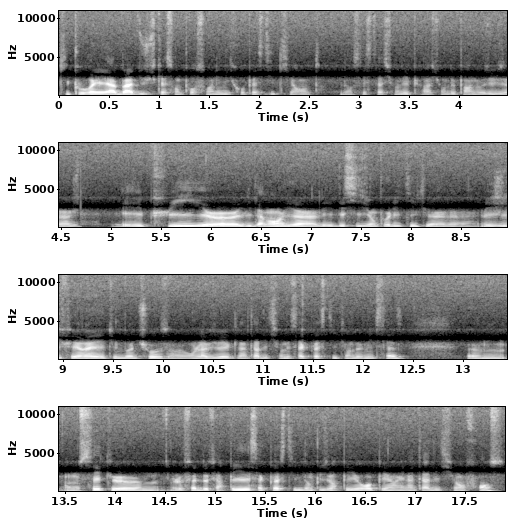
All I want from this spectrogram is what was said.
qui pourrait abattre jusqu'à 100% les microplastiques qui rentrent dans ces stations d'épuration de par nos usages. Et puis, euh, évidemment, il y a les décisions politiques. Euh, légiférer est une bonne chose. On l'a vu avec l'interdiction des sacs plastiques en 2016. Euh, on sait que le fait de faire payer les sacs plastiques dans plusieurs pays européens et l'interdiction en France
